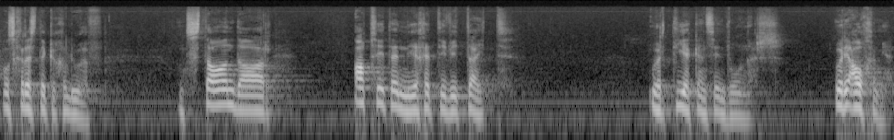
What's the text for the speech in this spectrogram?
Ons Christelike geloof ontstaan daar absolute negativiteit oor tekens en wonders oor die algemeen.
